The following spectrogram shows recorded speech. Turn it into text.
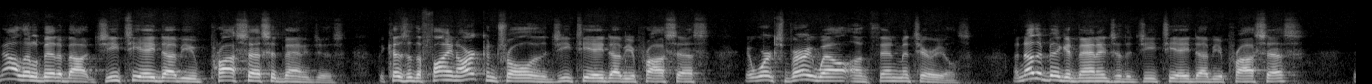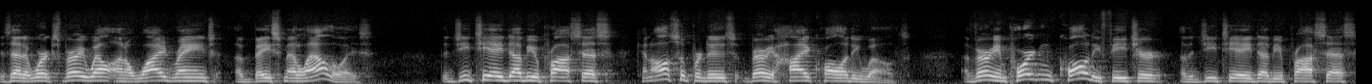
Now a little bit about GTAW process advantages. Because of the fine arc control of the GTAW process, it works very well on thin materials. Another big advantage of the GTAW process is that it works very well on a wide range of base metal alloys. The GTAW process can also produce very high quality welds. A very important quality feature of the GTAW process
